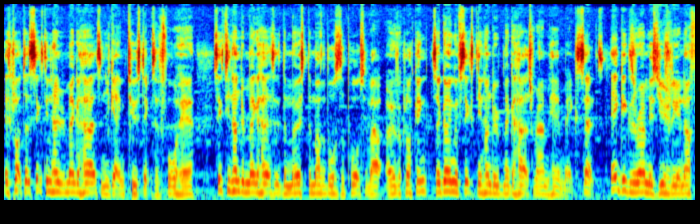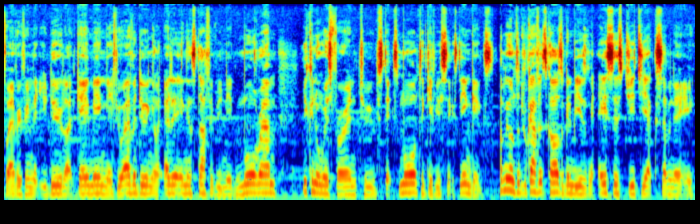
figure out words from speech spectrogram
It's clocked at 1600 MHz and you're getting two sticks of 4 here. 1600 MHz is the most the motherboard supports without overclocking so going with 1600 MHz RAM here makes sense. 8 gigs of RAM is usually enough for everything that you do like gaming, if you're ever doing like editing and stuff, if you need more RAM you can always throw in two sticks more to give you 16 gigs. Coming on to the graphics cards, we're going to be using an Asus GTX 780.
